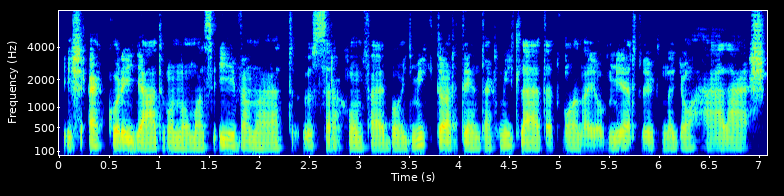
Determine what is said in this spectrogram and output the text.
és ekkor így átgondolom az évemet, összerakom fejbe, hogy mik történtek, mit lehetett volna jobb, miért vagyok nagyon hálás,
